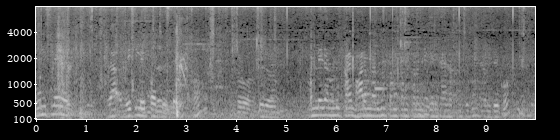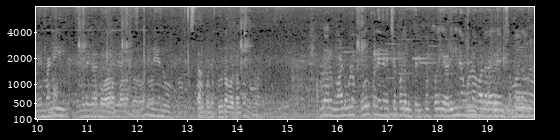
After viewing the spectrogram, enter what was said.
పోలీసులే వెహికల్ ఏర్పాటు చేస్తారు. हम ले जाने काय भारम नरगू कम कम करन ఏం काय నప్పించదు అని దేకో నేను మళ్ళీ ఎమ్మెల్యే గారు నేను ఇస్తాను. కొంచెం పుల్టా కొట్టడం వరకు వాళ్ళు కూడా కోలుకొని ఏదైనా చెప్పగలుగుతారు. ఇప్పుడు పోయి అడిగినా కూడా వాళ్ళ దగ్గర ఏం సమాధానం?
